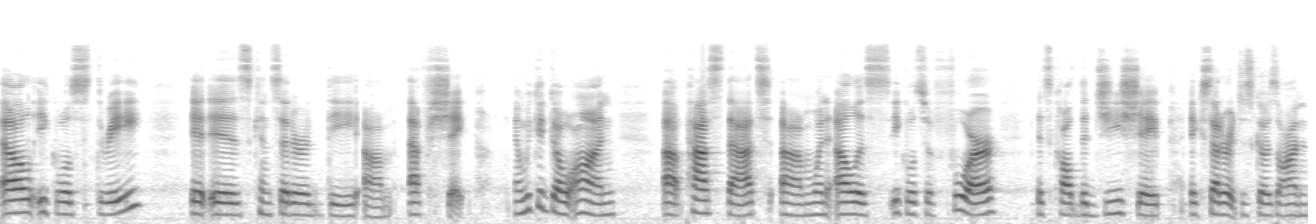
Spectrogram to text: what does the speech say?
L equals 3, it is considered the um, F shape. And we could go on uh, past that. Um, when L is equal to 4, it's called the G shape, etc. It just goes on.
